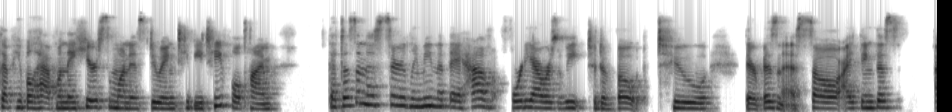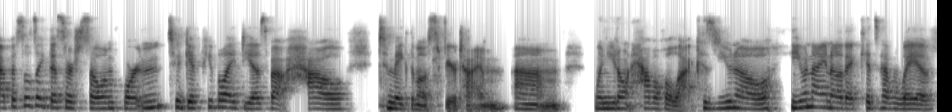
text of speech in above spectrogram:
that people have when they hear someone is doing TPT full time. That doesn't necessarily mean that they have 40 hours a week to devote to their business. So I think this episodes like this are so important to give people ideas about how to make the most of your time um, when you don't have a whole lot. Because you know, you and I know that kids have a way of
